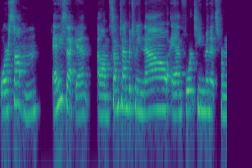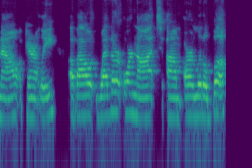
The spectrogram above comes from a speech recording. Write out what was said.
or something any second, um, sometime between now and 14 minutes from now, apparently, about whether or not um, our little book,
